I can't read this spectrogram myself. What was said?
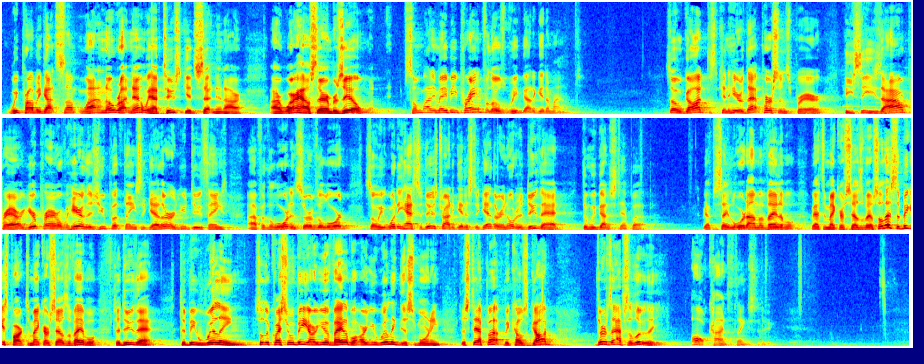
We probably got some, well, I don't know, right now we have two skids sitting in our our warehouse there in Brazil. Somebody may be praying for those. We've got to get them out. So God can hear that person's prayer. He sees our prayer, your prayer over here, that you put things together or you do things uh, for the Lord and serve the Lord. So he, what he has to do is try to get us together. In order to do that, then we've got to step up. We have to say, Lord, I'm available. We have to make ourselves available. So that's the biggest part, to make ourselves available to do that to be willing. So the question would be Are you available? Are you willing this morning to step up? Because God, there's absolutely all kinds of things to do.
